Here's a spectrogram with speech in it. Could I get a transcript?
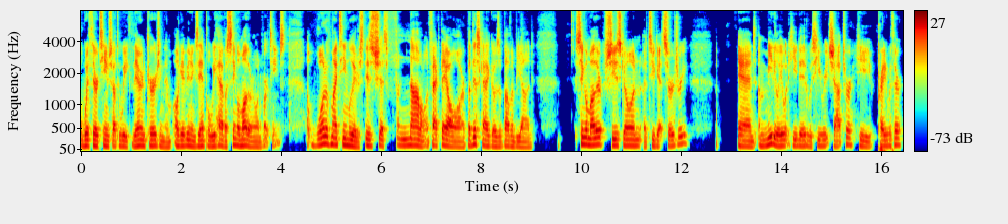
with their teams throughout the week? They're encouraging them. I'll give you an example. We have a single mother on one of our teams. Uh, one of my team leaders is just phenomenal. In fact, they all are, but this guy goes above and beyond. Single mother, she's going uh, to get surgery. And immediately, what he did was he reached out to her, he prayed with her,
